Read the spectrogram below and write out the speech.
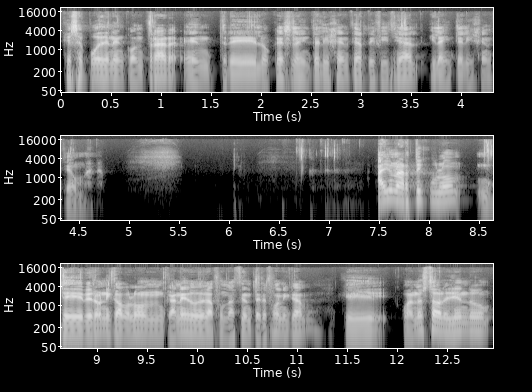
que se pueden encontrar entre lo que es la inteligencia artificial y la inteligencia humana. Hay un artículo de Verónica Bolón Canedo de la Fundación Telefónica que cuando he estado leyendo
